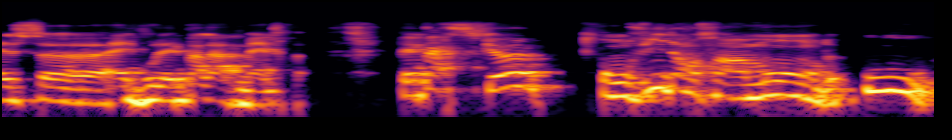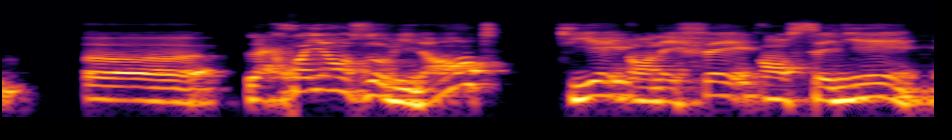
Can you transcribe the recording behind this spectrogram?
elle se, elle voulait pas l'admettre. Mais parce que on vit dans un monde où euh, la croyance dominante, qui est en effet enseignée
